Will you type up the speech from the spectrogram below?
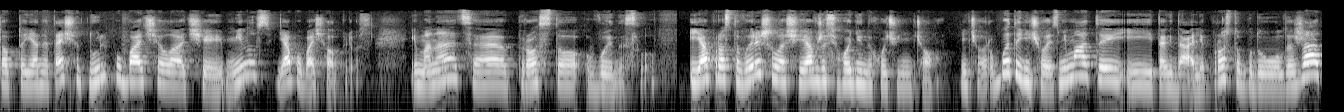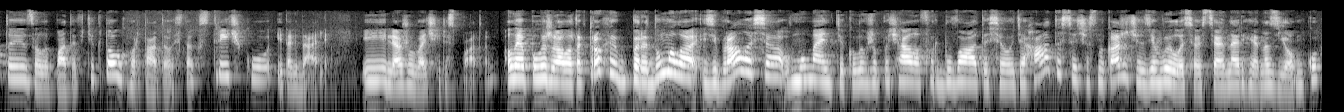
Тобто я не те, що нуль побачила чи мінус, я побачила плюс. І мене це просто винесло. І я просто вирішила, що я вже сьогодні не хочу нічого. Нічого робити, нічого знімати і так далі. Просто буду лежати, залипати в TikTok, гортати ось так стрічку і так далі. І ляжу ввечері спати. Але я полежала так трохи, передумала, зібралася в моменті, коли вже почала фарбуватися, одягатися. Чесно кажучи, з'явилася ось ця енергія на зйомку,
